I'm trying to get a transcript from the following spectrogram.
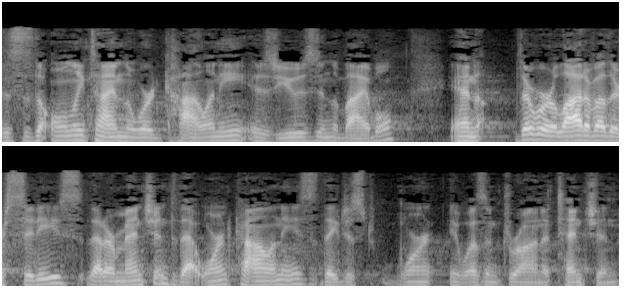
This is the only time the word colony is used in the Bible. And there were a lot of other cities that are mentioned that weren't colonies. They just weren't, it wasn't drawn attention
